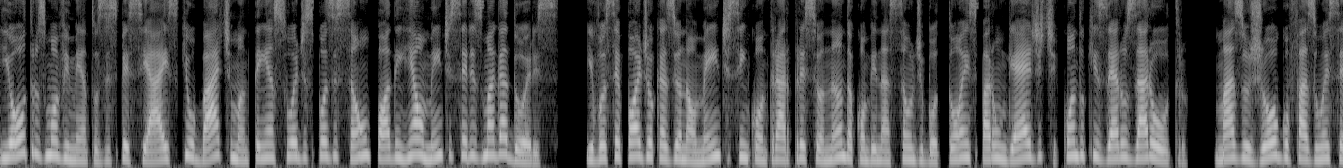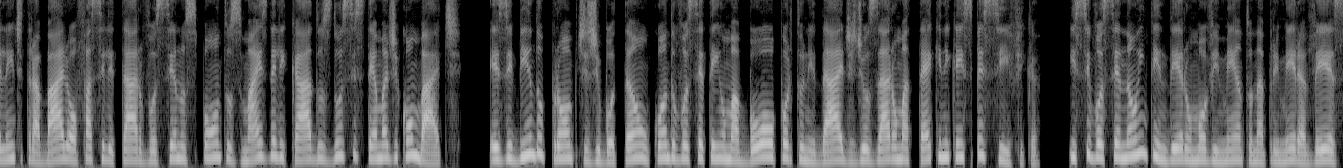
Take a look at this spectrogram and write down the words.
e outros movimentos especiais que o Batman tem à sua disposição podem realmente ser esmagadores. E você pode ocasionalmente se encontrar pressionando a combinação de botões para um gadget quando quiser usar outro. Mas o jogo faz um excelente trabalho ao facilitar você nos pontos mais delicados do sistema de combate, exibindo prompts de botão quando você tem uma boa oportunidade de usar uma técnica específica. E se você não entender o movimento na primeira vez,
